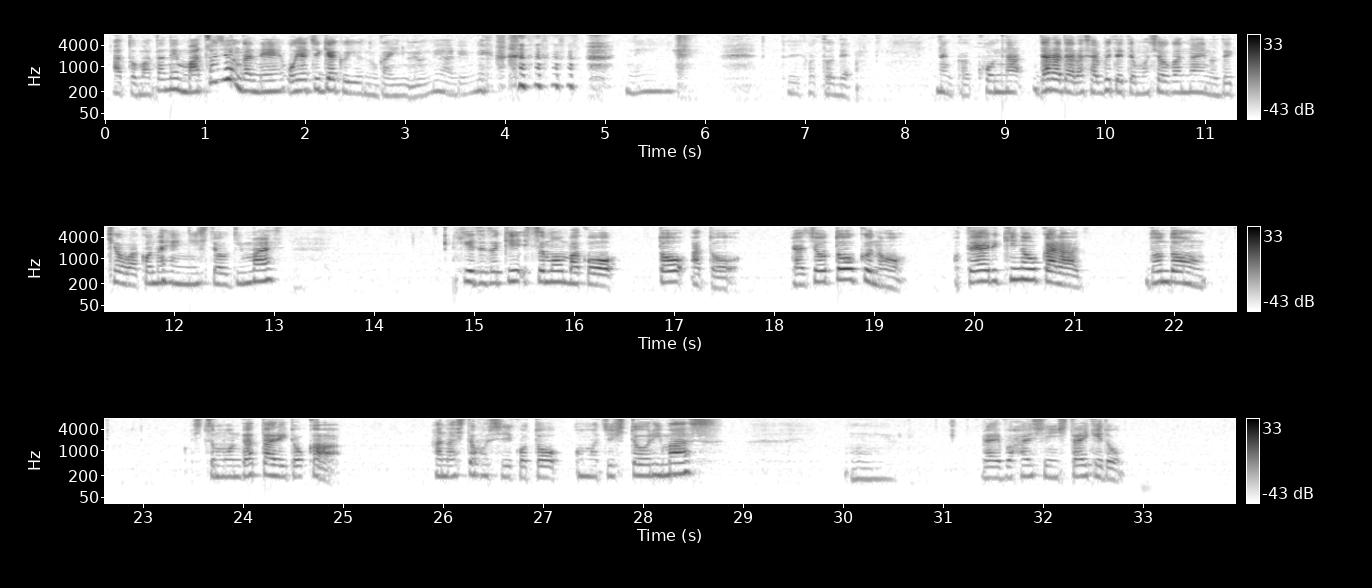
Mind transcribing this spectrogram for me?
あとまたね松潤がね親父ギャグ言うのがいいのよねあれね。ね。ということで。なんかこんなダラダラ喋っててもしょうがないので今日はこの辺にしておきます。引き続き質問箱とあとラジオトークのお便り機能からどんどん質問だったりとか話してほしいことお待ちしております、うん、ライブ配信したいけど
